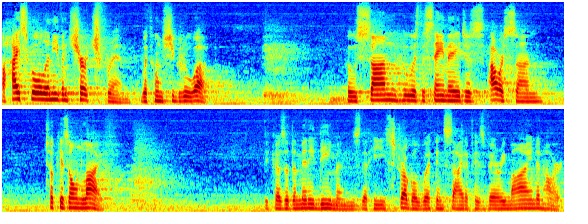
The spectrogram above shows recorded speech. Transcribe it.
a high school and even church friend with whom she grew up, whose son, who was the same age as our son, took his own life because of the many demons that he struggled with inside of his very mind and heart.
